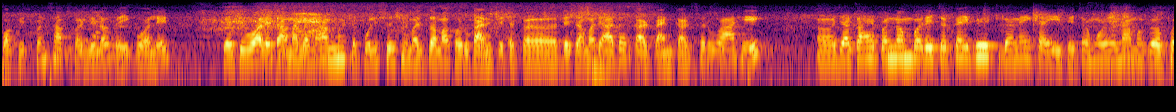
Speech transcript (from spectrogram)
पॉकेट पण साफ पडलेला होता एक वॉलेट तर ते वॉलेट आम्हाला ना आम्ही म्हटलं पोलीस स्टेशनमध्ये जमा करू कारण त्याच्या क त्याच्यामध्ये आधार कार्ड पॅन कार्ड सर्व आहे. ज्याचा आहे पण नंबर याच्यात काही भेटलं नाही काही. त्याच्यामुळे ना मग फ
